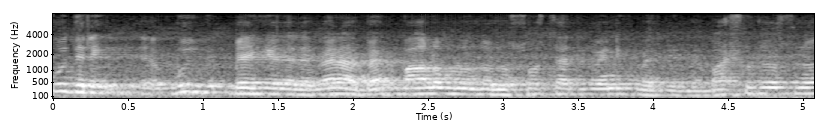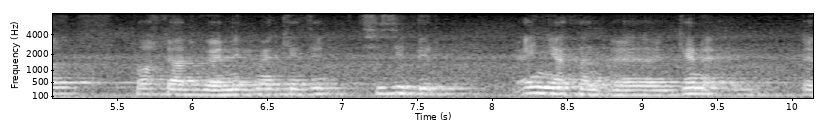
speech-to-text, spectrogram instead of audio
Bu dilek, e, bu belgelerle beraber bağlı bulunduğunuz sosyal güvenlik merkezine başvuruyorsunuz. Sosyal güvenlik merkezi sizi bir en yakın e, gene e,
